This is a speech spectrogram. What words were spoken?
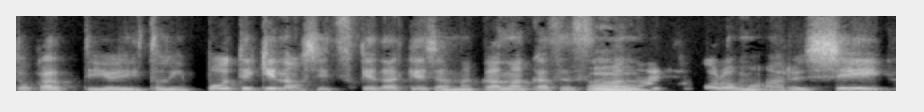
とかっていうと一方的な押し付けだけじゃなかなか進まないところもあるし、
